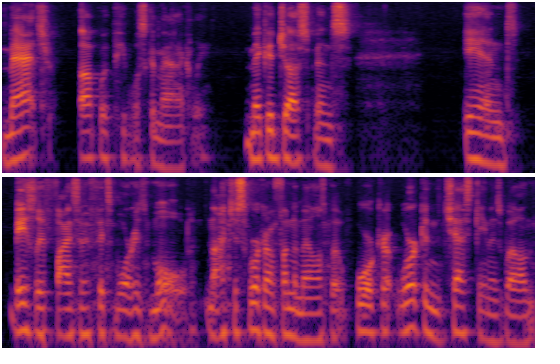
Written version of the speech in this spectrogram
match up with people schematically, make adjustments, and basically find something who fits more his mold. Not just work on fundamentals, but work work in the chess game as well.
